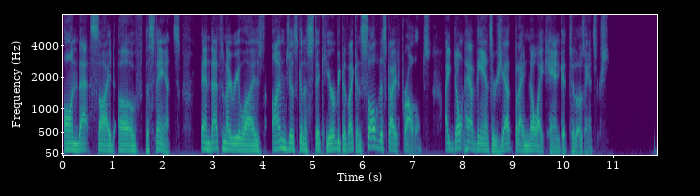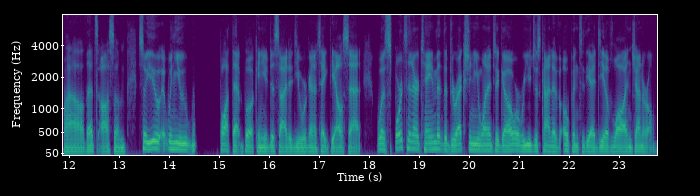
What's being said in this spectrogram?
on that side of the stance and that's when I realized I'm just going to stick here because I can solve this guy's problems. I don't have the answers yet, but I know I can get to those answers. Wow, that's awesome. So you when you bought that book and you decided you were going to take the LSAT, was sports and entertainment the direction you wanted to go or were you just kind of open to the idea of law in general?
